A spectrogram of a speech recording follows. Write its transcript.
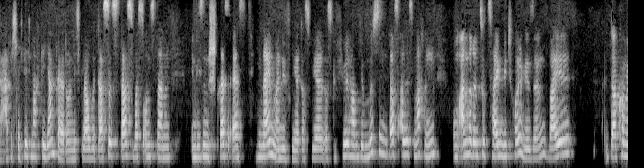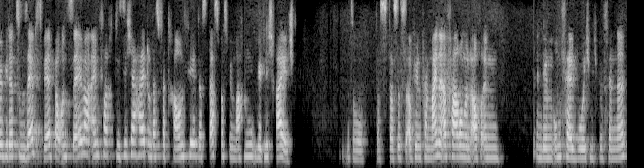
da habe ich richtig nachgejankert. Und ich glaube, das ist das, was uns dann in diesen Stress erst hineinmanövriert, dass wir das Gefühl haben, wir müssen das alles machen, um anderen zu zeigen, wie toll wir sind, weil da kommen wir wieder zum Selbstwert, bei uns selber einfach die Sicherheit und das Vertrauen fehlt, dass das, was wir machen, wirklich reicht. So, das, das ist auf jeden Fall meine Erfahrung und auch in, in dem Umfeld, wo ich mich befinde,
